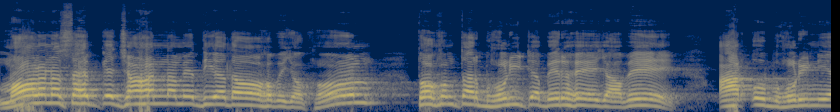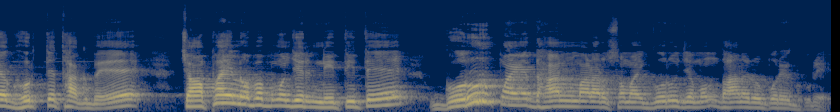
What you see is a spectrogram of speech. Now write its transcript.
মৌলানা সাহেবকে জাহান নামে দিয়ে দেওয়া হবে যখন, তখন তার ভড়িটা বের হয়ে যাবে আর ও ভড়ি নিয়ে ঘুরতে থাকবে চাঁপাই নবাবগঞ্জের নীতিতে গরুর পায়ে ধান মারার সময় গরু যেমন ধানের উপরে ঘুরে।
